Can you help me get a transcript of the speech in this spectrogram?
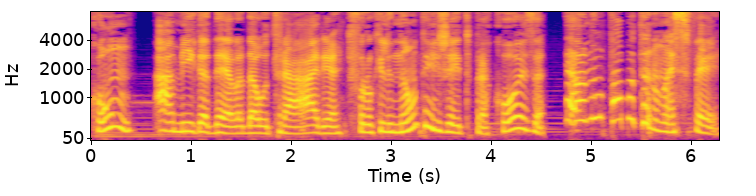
com a amiga dela da outra área, que falou que ele não tem jeito para coisa, ela não tá botando mais fé.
